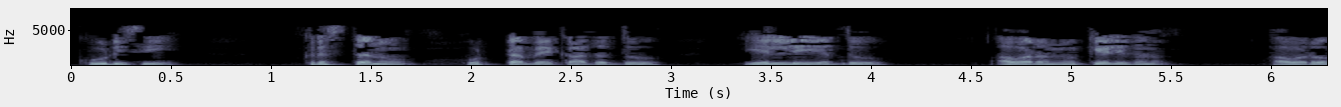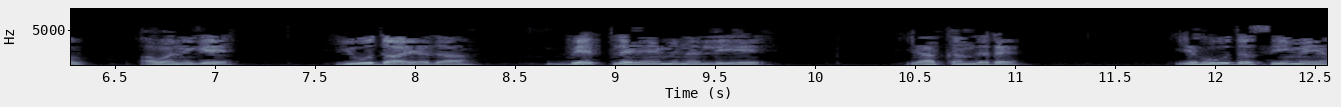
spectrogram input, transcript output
ಕೂಡಿಸಿ ಕ್ರಿಸ್ತನು ಹುಟ್ಟಬೇಕಾದದ್ದು ಎಲ್ಲಿ ಎಂದು ಅವರನ್ನು ಕೇಳಿದನು. ಅವರು ಅವನಿಗೆ, ಯೂದಾಯದ ಬೇತ್ಲೆಹೇಮಿನಲ್ಲಿಯೇ. ಯಾಕಂದರೆ ಯಹೂದ ಸೀಮೆಯ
